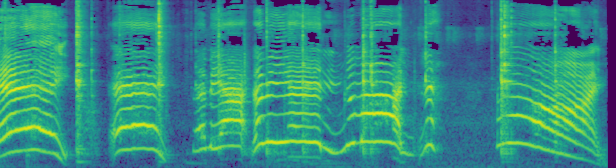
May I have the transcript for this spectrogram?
Hey, hey. Let me out. Let me in. Come on. Come on.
